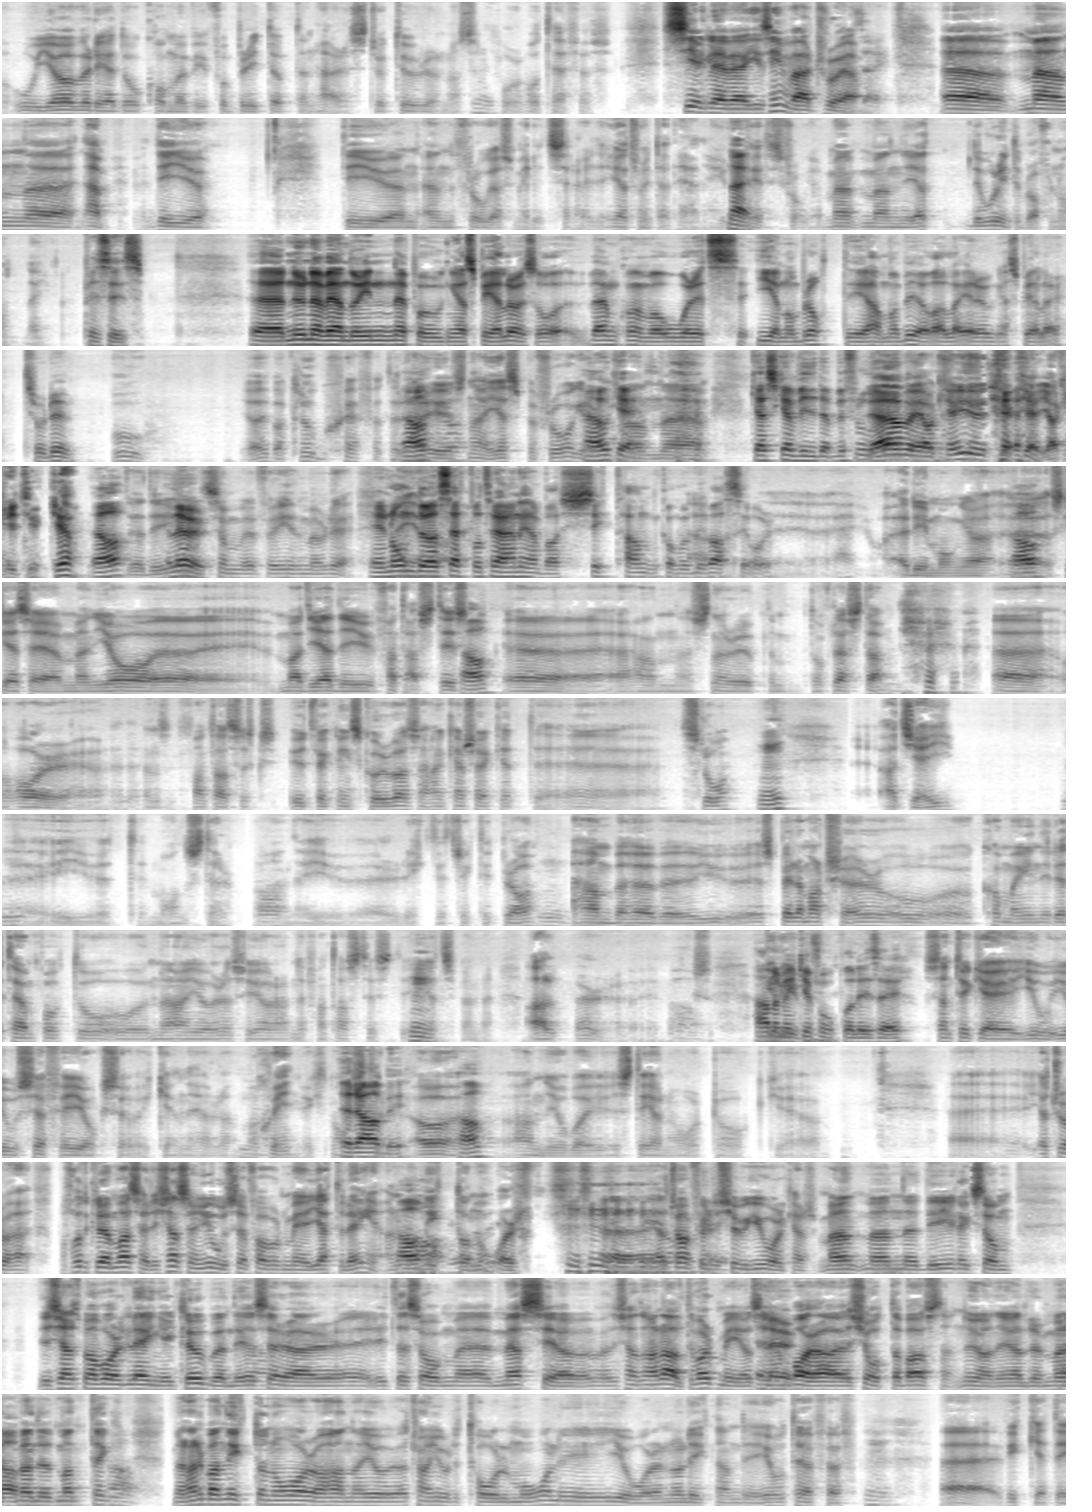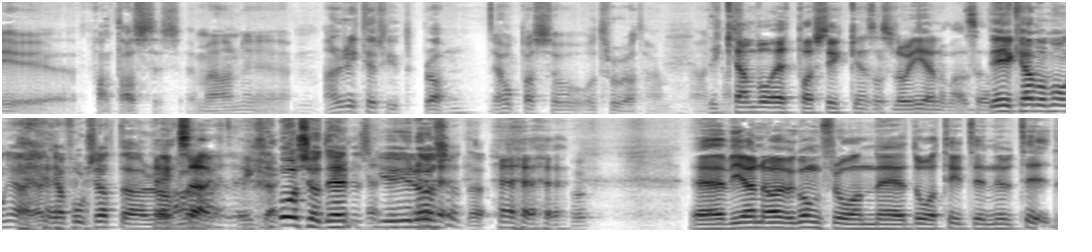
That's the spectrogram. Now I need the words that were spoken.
Och gör vi det då kommer vi få bryta upp den här strukturen och så Mm. får HTFF segla iväg i sin värld tror jag. Men nej, det är ju det är ju en, en fråga som är lite sådär, jag tror inte att det är en hypotetisk fråga. Men, men jag, det vore inte bra för någon, nej. Precis. Eh, nu när vi ändå är inne på unga spelare så, vem kommer vara årets genombrott i Hammarby av alla era unga spelare? Tror du? Oh, jag är bara klubbchef, det Ja. är ju såna här Jesper-frågor. Ja, okej. Men, eh, Kanske kan vidarebefordra? nej, men jag kan ju tycka, jag kan ju tycka. Ja, Det, det är eller hur? som förhindrar mig det. Är det någon Nej, du har jag- sett på träningen bara shit, han kommer bli vass i år? Eh, Det är många, Ja. eh, ska jag säga. Men jag, eh, Madjed är ju fantastisk. Ja. Eh, han snurrar upp de, de flesta. och har en fantastisk utvecklingskurva. Så han kan säkert slå. Mm. Ajay eh, är ju ett monster. Han är ju eh, riktigt, riktigt bra. Han behöver ju eh, spela matcher och komma in i det tempot och, och när han gör det så gör han det fantastiskt. Det är Mm. jättespännande. Alper också. Han har mycket fotboll i sig. Sen tycker jag jo, Josef är ju också vilken jävla maskin, vilket Erabi. Ja, Ja. han jobbar ju stenhårt och jag tror, man får inte glömma sig, det känns som Josef har varit med jättelänge. Han är Ja. bara 19 år. Eh, jag tror han fyller 20 år kanske. Men, men Mm. det är liksom det känns som att han har varit länge i klubben. Det är sådär eh, lite som eh, Messi. Det känns som att han alltid varit med och sen är han bara 28 bast. Nu är han äldre. Men, Ja. men, man tänker, men han är bara 19 år och han har jag tror han gjorde 12 mål i, i åren och liknande i HTFF. Mm. Eh, vilket är fantastiskt. Men han är, han är riktigt, riktigt bra. Jag hoppas och, och tror att han, han Mm. Det kan vara ett par stycken som slår igenom alltså. Det kan vara många. Jag kan fortsätta. Exakt, exakt. Och så Dennis Gyllos. Eh, Vi gör en övergång från eh, dåtid till nutid.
